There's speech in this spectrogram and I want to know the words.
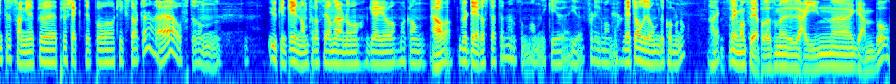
interessante pro prosjekter på Kickstarter. da. Det er ofte sånn ukentlig innom for å se om det er noe gøy og man kan Ja vurdere å støtte, men som man ikke gjør, gjør fordi man vet jo aldri om det kommer noe. Så lenge man ser på det som en rein eh, gamble,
